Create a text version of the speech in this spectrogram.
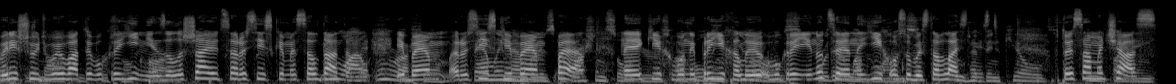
вирішують воювати в Україні, залишаються російськими солдатами. І БМ російські БМП, на яких вони приїхали в Україну, це не їх особиста власність. В той самий час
